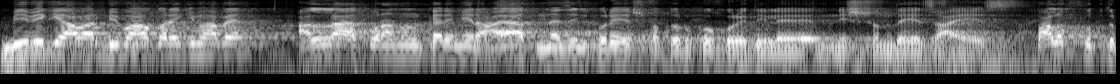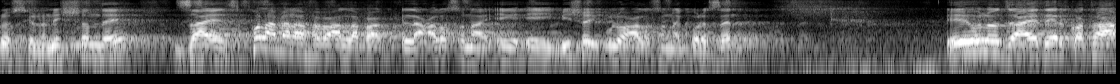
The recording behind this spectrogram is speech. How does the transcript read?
বিবিকে আবার বিবাহ করে কীভাবে? আল্লাহ কোরআনুল কারিমের আয়াত নাজিল করে সতর্ক করে দিলেন। নিঃসন্দেহে জায়েজ। পালক পুত্র ছিল, নিঃসন্দেহে জায়েজ। খোলামেলাভাবে আল্লাহ আলোচনা, এই এই বিষয়গুলো আলোচনা করেছেন। এই হলো জায়েদের কথা।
